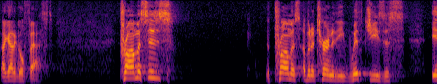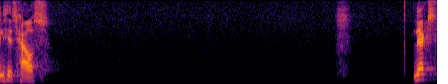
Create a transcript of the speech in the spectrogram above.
I got to go fast. Promises, the promise of an eternity with Jesus in his house Next,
